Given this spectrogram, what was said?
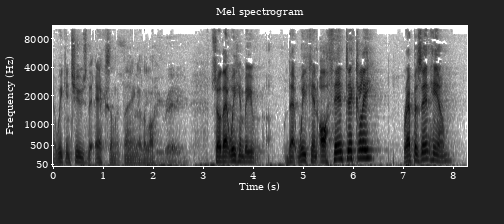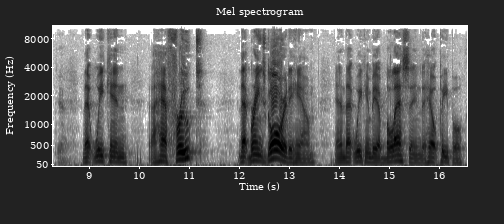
And we can choose the excellent thing of the Lord. So that we can be, that we can authentically represent Him, Yeah. that we can uh, have fruit that brings glory to Him, and that we can be a blessing to help people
